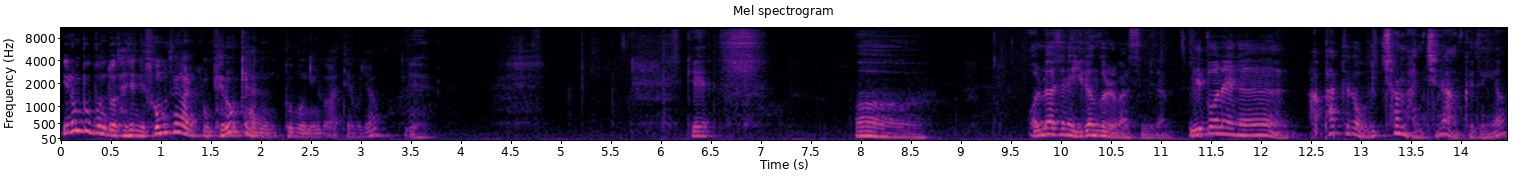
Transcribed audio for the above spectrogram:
이런 부분도 사실 이제 수험생활을 좀 괴롭게 하는 부분인 것 같아요. 그죠? 예. 이게 어 얼마 전에 이런 글을 봤습니다. 일본에는 아파트가 우리처럼 많지는 않거든요.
